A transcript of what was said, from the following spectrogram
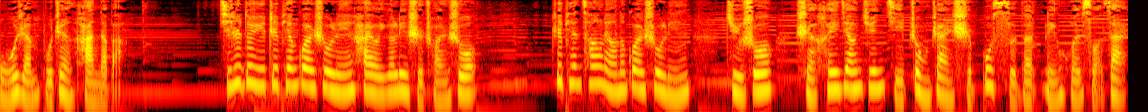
无人不震撼的吧。其实，对于这片怪树林，还有一个历史传说：这片苍凉的怪树林，据说是黑将军及众战士不死的灵魂所在。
